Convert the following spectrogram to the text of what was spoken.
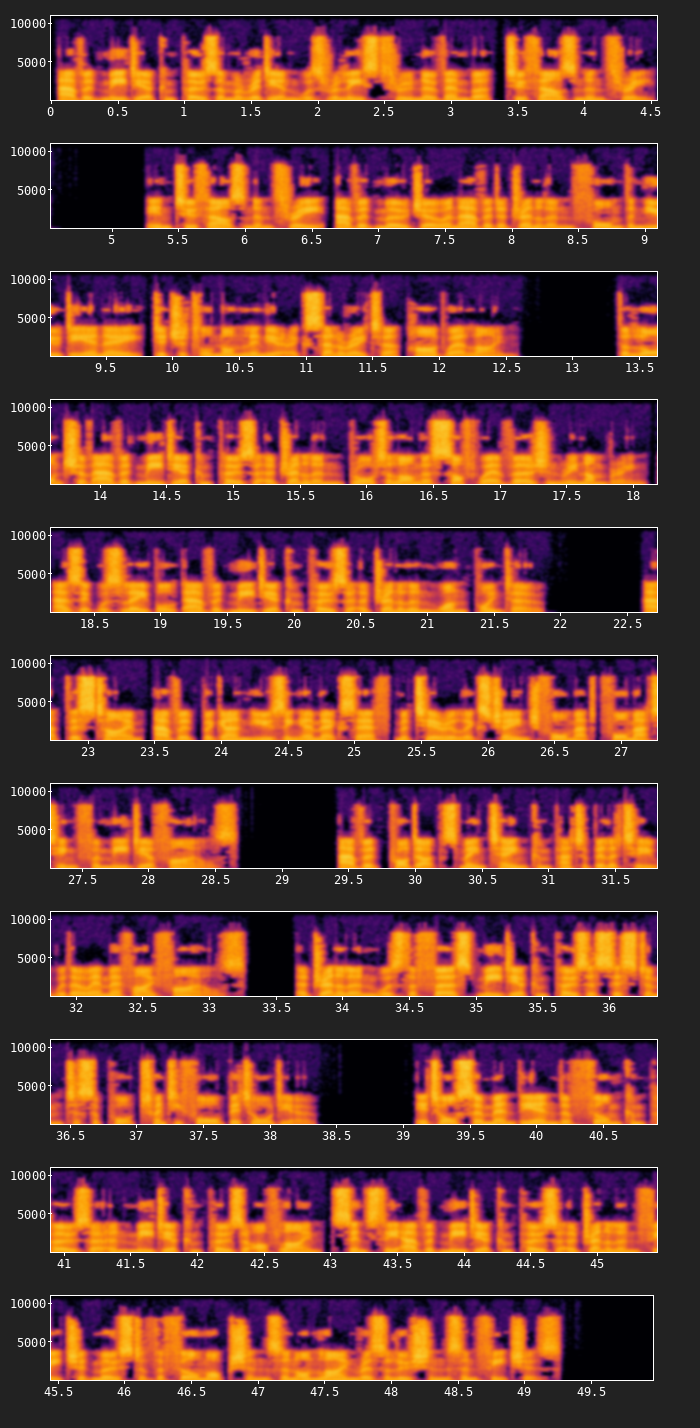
Avid Media Composer Meridian was released through November, 2003. In 2003, Avid Mojo and Avid Adrenaline formed the new DNA Digital Nonlinear Accelerator hardware line. The launch of Avid Media Composer Adrenaline brought along a software version renumbering, as it was labeled Avid Media Composer Adrenaline 1.0. At this time, Avid began using MXF material exchange format formatting for media files. Avid products maintain compatibility with OMFI files. Adrenaline was the first media composer system to support 24-bit audio. It also meant the end of Film Composer and Media Composer Offline, since the Avid Media Composer Adrenaline featured most of the film options and online resolutions and features.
